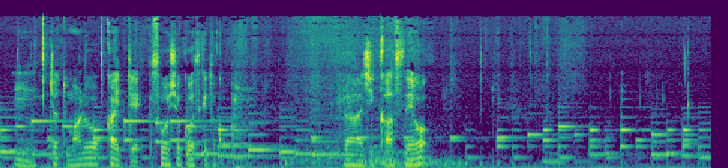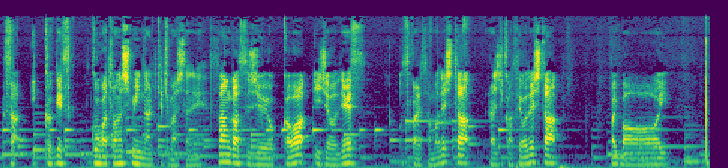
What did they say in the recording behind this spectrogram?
うん。ちょっと丸を書いて装飾をつけとこう。ラジカセオさあ1ヶ月後が楽しみになってきましたね。3月14日は以上です。お疲れ様でした。ラジカセオでした。バイバーイ。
